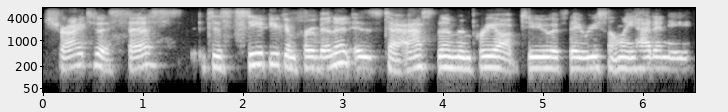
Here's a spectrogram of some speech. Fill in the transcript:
try to assess to see if you can prevent it is to ask them in pre-op too if they recently had any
